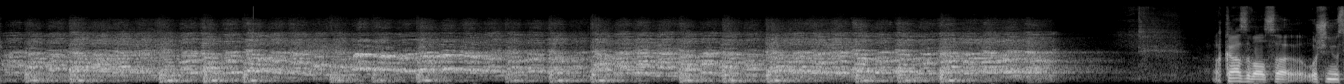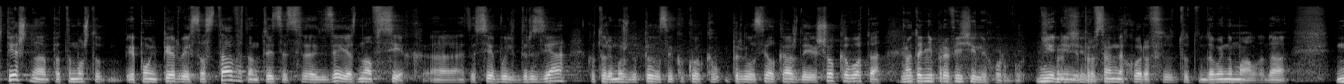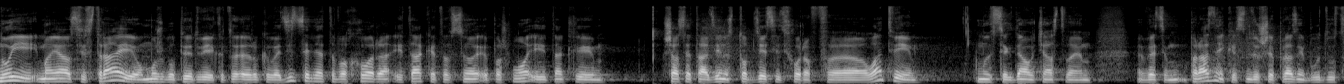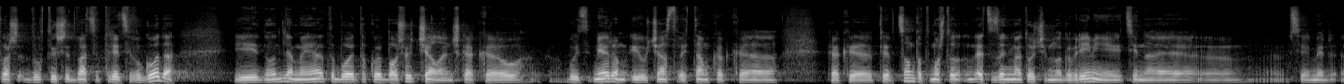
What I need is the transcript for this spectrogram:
Оказывался очень успешно, потому что, я помню, первый состав, там 30 людей, я знал всех. Э, это все были друзья, которые, может быть, пригласил, пригласил каждый еще кого-то. Но это не профессийный хор был? Не, не, не, профессиональных хоров тут довольно мало, да. Ну и моя сестра, ее муж был первый руководитель этого хора, и так это все пошло, и так и сейчас это один из топ-10 хоров э, Латвии. Мы всегда участвуем в этом празднике. Следующий праздник будет 2023 года. И ну, для меня это будет такой большой челлендж, как э, быть мером и участвовать там как, э, как э, певцом, потому что это занимает очень много времени идти на все мир.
